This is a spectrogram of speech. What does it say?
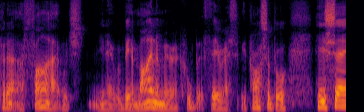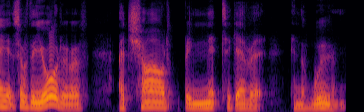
put out a fire, which you know would be a minor miracle, but theoretically possible. He's saying it's of the order of a child being knit together in the womb.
